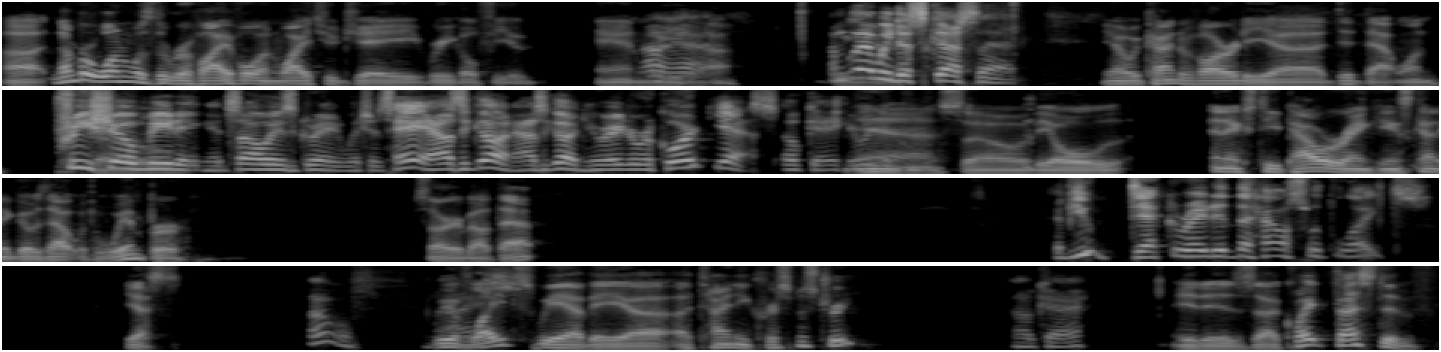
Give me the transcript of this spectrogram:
Uh, number one was the revival and Y2J Regal feud. And Oh, we, yeah. uh, I'm glad we discussed that you know, we kind of already uh, did that one. pre-show So- meeting. It's always great. Which is, hey, how's it going? How's it going? You ready to record? Yes. Okay. Here we yeah. go. So the old NXT power rankings kind of goes out with a whimper. Sorry about that. Have you decorated the house with lights? Yes. Oh, We have lights. We have a, uh, a tiny Christmas tree. Okay. It is uh, quite festive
